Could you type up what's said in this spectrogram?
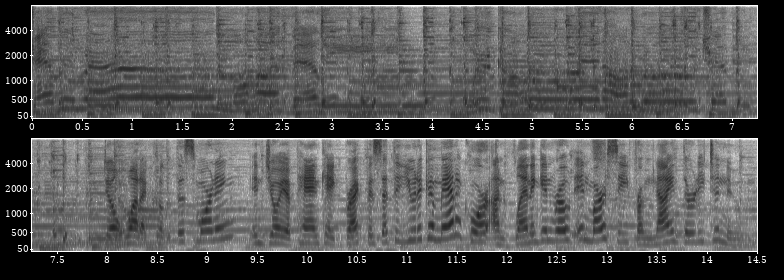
Traveling round the Mohawk Valley. We're going on a road trip. Don't want to cook this morning? Enjoy a pancake breakfast at the Utica Maennerchor on Flanagan Road in Marcy from 9:30 to noon.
